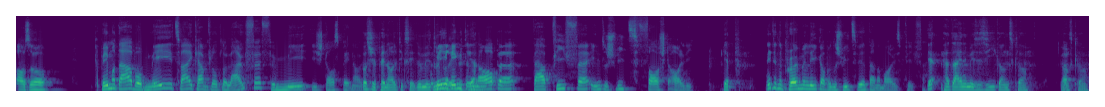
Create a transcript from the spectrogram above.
Also, ich bin immer der, der mehr Zweikämpfe laufen Für mich ist das Penalty. Das ist ein Penalty gesehen. Für mich ringt ja. Abend der Pfiffen in der Schweiz fast alle. Yep. Nicht in der Premier League, aber in der Schweiz wird dann normalerweise pfiffen. Ja, hat einer müssen sein, ganz klar. Ganz ja. klar.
